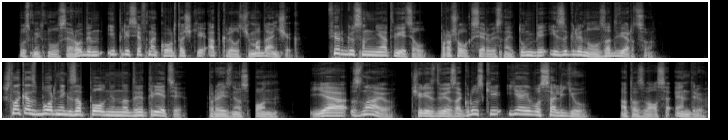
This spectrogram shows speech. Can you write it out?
— усмехнулся Робин и, присев на корточки, открыл чемоданчик. Фергюсон не ответил, прошел к сервисной тумбе и заглянул за дверцу. «Шлакосборник заполнен на две трети», — произнес он. «Я знаю. Через две загрузки я его солью», — отозвался Эндрю.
